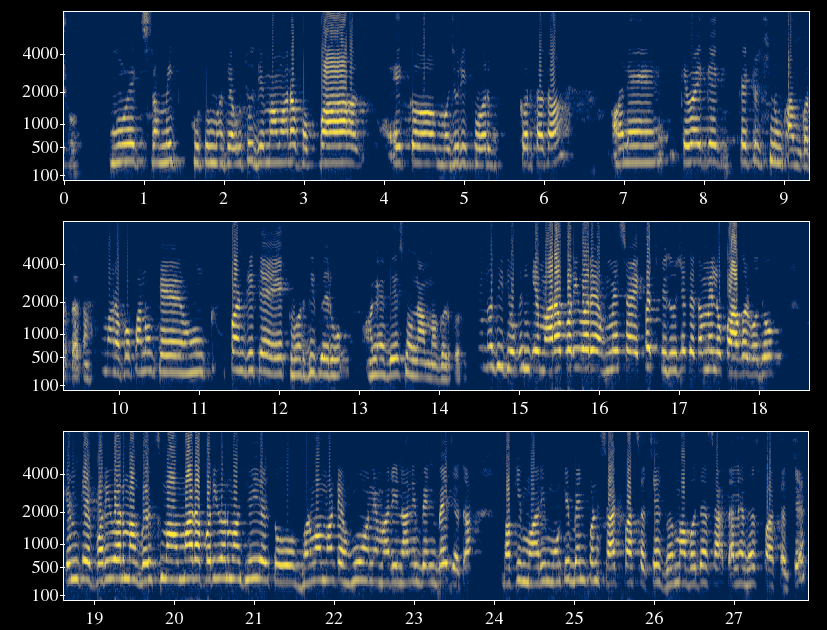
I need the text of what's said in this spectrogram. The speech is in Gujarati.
છો? હું એક શ્રમિક કુટુંબમાંથી આવું છું, જેમાં મારા પપ્પા એક મજૂરી વર્ગ કરતા હતા અને કહેવાય કે કેટર્સનું કામ કરતા હતા. મારા પપ્પાનું કે હું પણ રીતે એક વર્ધી પહેરું અને દેશનું નામ આગળ કરું. નથી થયું કેમ કે મારા પરિવારે હંમેશા એક જ કીધું છે કે તમે લોકો આગળ વધો. કેમ કે પરિવારમાં ગર્લ્સમાં, અમારા પરિવારમાં જઈએ તો ભણવા માટે હું અને મારી નાની બેન બે જ હતા. બાકી મારી મોટી બેન પણ સાત પાસ છે, ઘરમાં બધા સાત અને દસ પાસ જ છે.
